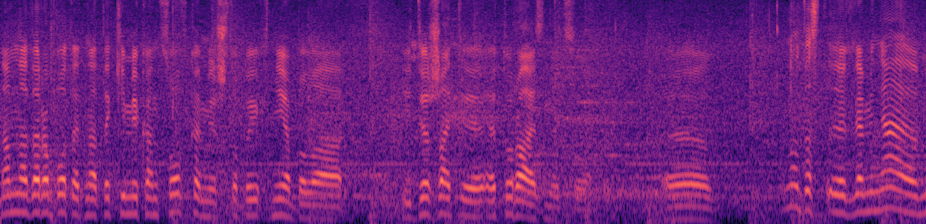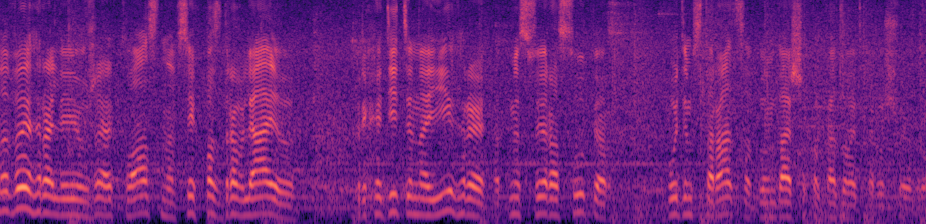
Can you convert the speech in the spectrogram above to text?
нам надо работать над такими концовками, чтобы их не было, и держать э, эту разницу. Э, Ну, для меня мы выиграли уже классно. Всех поздравляю. Приходите на игры, атмосфера супер. Будем стараться, будем дальше показывать хорошую игру.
